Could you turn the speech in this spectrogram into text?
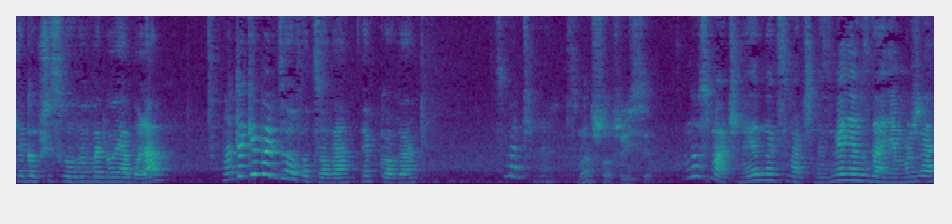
Tego przysłowiowego jabola. No takie bardzo owocowe, jabłkowe. Smaczne. Smaczne, oczywiście. No smaczne, jednak smaczne. Zmieniam zdanie, może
